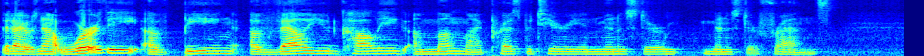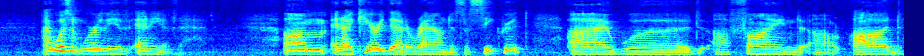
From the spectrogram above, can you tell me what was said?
that I was not worthy of being a valued colleague among my Presbyterian minister minister friends. I wasn't worthy of any of that. Um, and I carried that around as a secret. I would uh, find uh, odd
